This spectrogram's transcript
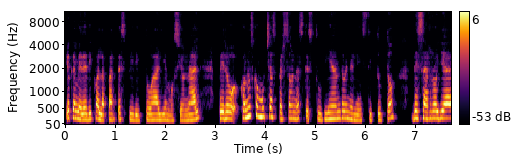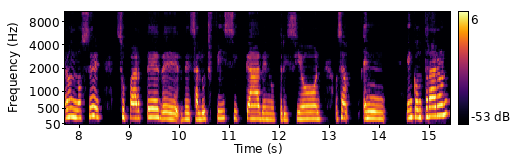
yo que me dedico a la parte espiritual y emocional, pero conozco muchas personas que estudiando en el instituto desarrollaron, no sé, su parte de, salud física, de nutrición, o sea, encontraron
